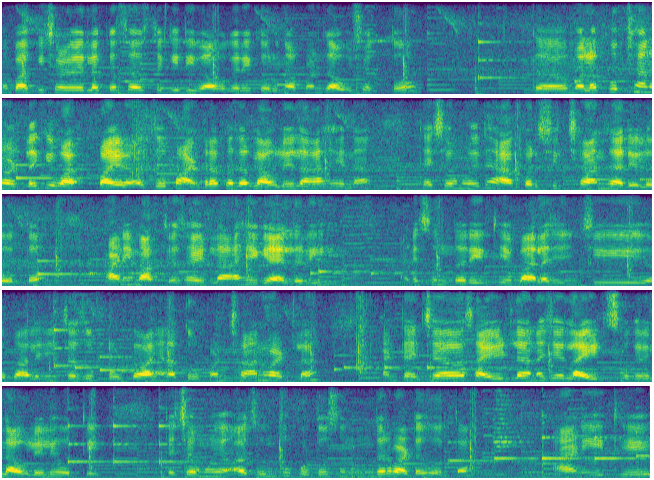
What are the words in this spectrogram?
मग बाकीच्या वेळेला कसं असतं की दिवा वगैरे करून आपण जाऊ शकतो. तर मला खूप छान वाटलं की वा पाय जो पांढरा कलर लावलेला आहे ना त्याच्यामुळे ते आकर्षित छान झालेलं होतं. आणि मागच्या साईडला आहे गॅलरी. आणि सुंदर इथे बालाजींची बालाजींचा जो फोटो आहे ना तो पण छान वाटला. आणि त्यांच्या साईडला ना जे लाईट्स वगैरे लावलेले होते त्याच्यामुळे अजून तो फोटो सुंदर वाटत होता. आणि इथे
